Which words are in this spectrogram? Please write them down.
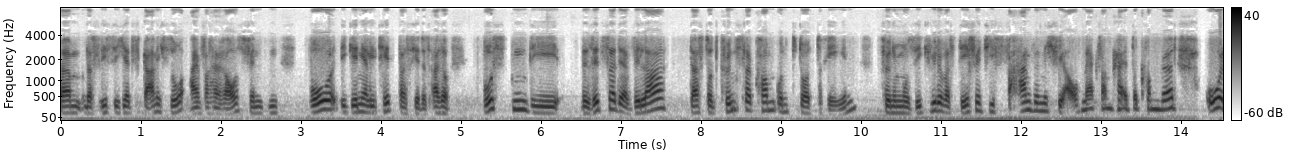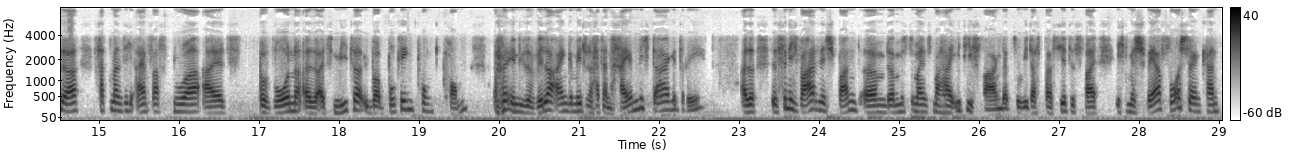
ähm, und das ließ sich jetzt gar nicht so einfach herausfinden, wo die Genialität passiert ist. Also wussten die Besitzer der Villa, dass dort Künstler kommen und dort drehen für ein Musikvideo, was definitiv wahnsinnig viel Aufmerksamkeit bekommen wird? Oder hat man sich einfach nur als Bewohner, also als Mieter über Booking.com in diese Villa eingemietet und hat dann heimlich da gedreht? Also das finde ich wahnsinnig spannend. Ähm, da müsste man jetzt mal Haiti fragen dazu, wie das passiert ist, weil ich mir schwer vorstellen kann,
